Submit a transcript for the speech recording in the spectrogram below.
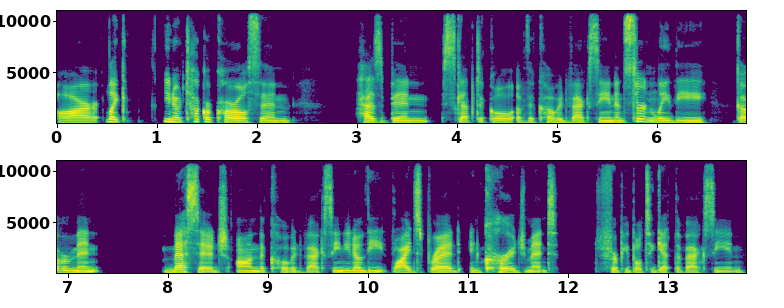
are like you know Tucker Carlson has been skeptical of the COVID vaccine, and certainly the government message on the COVID vaccine, you know, the widespread encouragement for people to get the vaccine.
